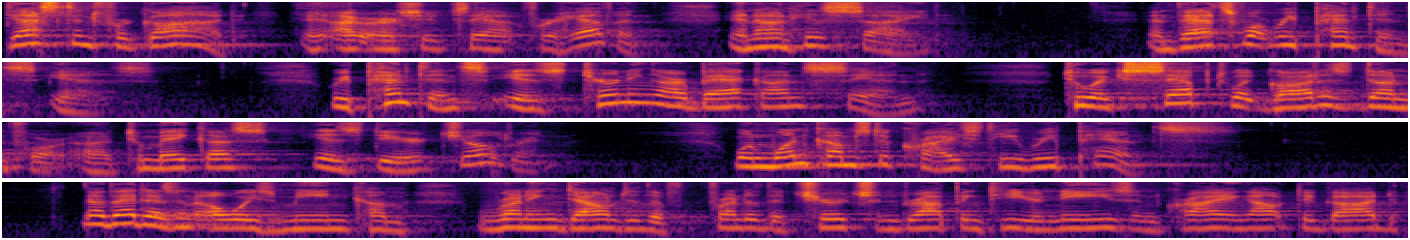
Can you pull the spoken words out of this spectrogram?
destined for God, or I should say for heaven, and on His side. And that's what repentance is. Repentance is turning our back on sin to accept what God has done for uh, to make us his dear children. When one comes to Christ, he repents. Now that doesn't always mean come running down to the front of the church and dropping to your knees and crying out to God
